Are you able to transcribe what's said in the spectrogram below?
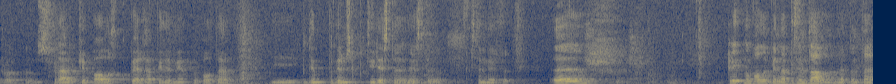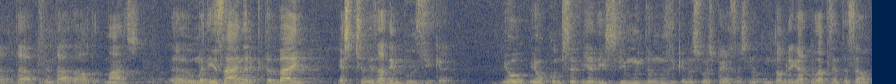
Pronto, vamos esperar que a Paula recupere rapidamente para voltar e podemos, repetir esta, esta, esta mesa. Uh, creio que não vale a pena apresentá-la, é? Portanto, está, está apresentada, a Alda Tomás, uh, uma designer que também é especializada em música. Eu, eu, como sabia disso, vi muita música nas suas peças, muito obrigado pela apresentação.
